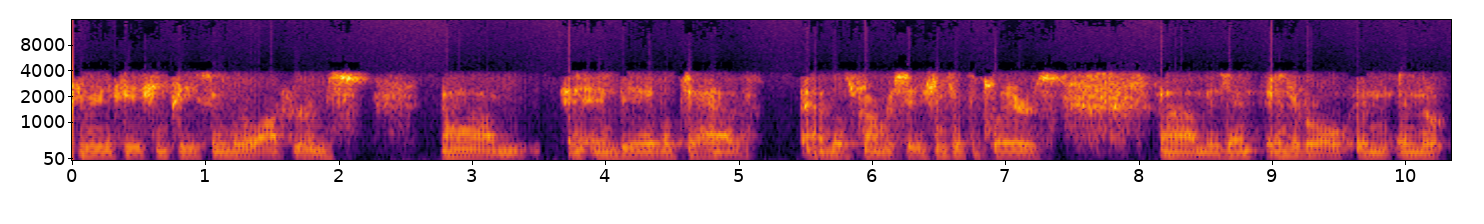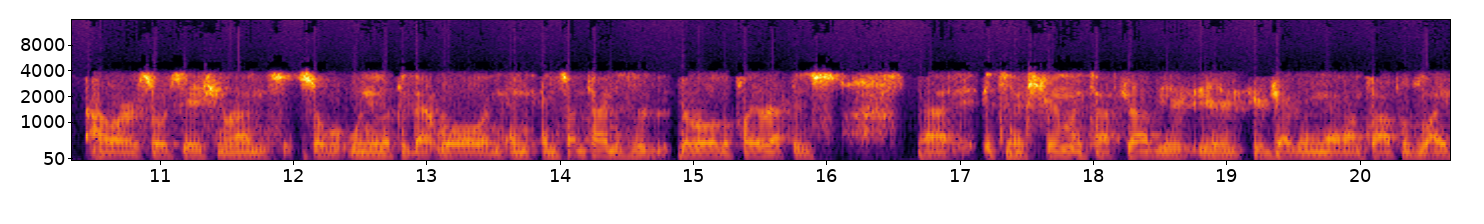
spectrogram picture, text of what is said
communication piece into the locker rooms, um, and, and being able to have have those conversations with the players um, is in, integral in, in the, how our association runs. So when you look at that role, and, and, and sometimes the, the role of the player rep is uh, it's an extremely tough job. You're, you're you're juggling that on top of life,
